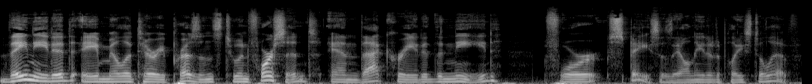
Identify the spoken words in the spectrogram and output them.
they needed a military presence to enforce it, and that created the need for space, as they all needed a place to live.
